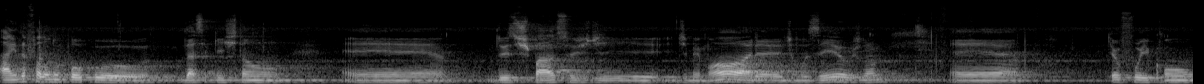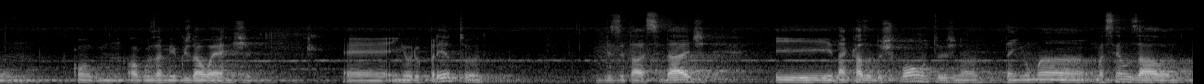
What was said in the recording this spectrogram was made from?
ainda falando um pouco dessa questão é, dos espaços de, de memória, de museus, né? É, eu fui com, com alguns amigos da UERJ é, em Ouro Preto visitar a cidade. E na Casa dos Contos né, tem uma, uma senzala.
